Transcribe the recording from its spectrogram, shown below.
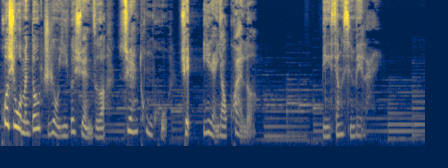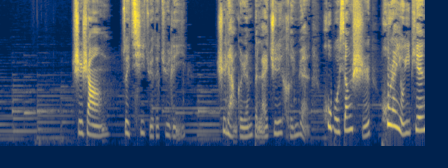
或许我们都只有一个选择：虽然痛苦，依然要快乐，并相信未来。世上最凄绝的距离。是两个人本来距离很远，互不相识，忽然有一天，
